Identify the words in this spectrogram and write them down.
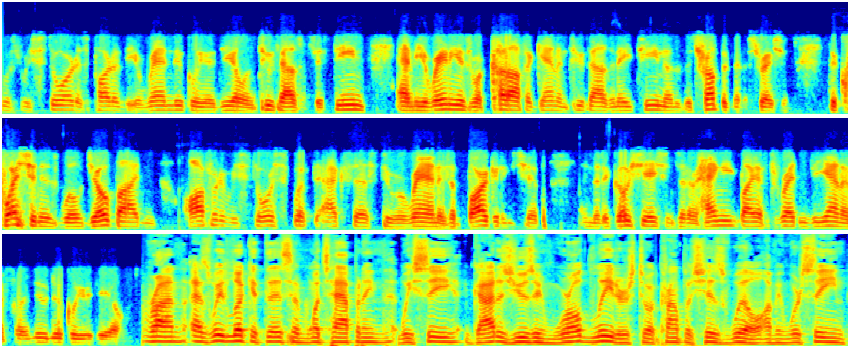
was restored as part of the Iran nuclear deal in 2015, and the Iranians were cut off again in 2018 under the Trump administration. The question is will Joe Biden offer to restore SWIFT access to Iran as a bargaining chip in the negotiations that are hanging by a thread in Vienna for a new nuclear deal. Ron, as we look at this and what's happening, we see God is using world leaders to accomplish his will. I mean, we're seeing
